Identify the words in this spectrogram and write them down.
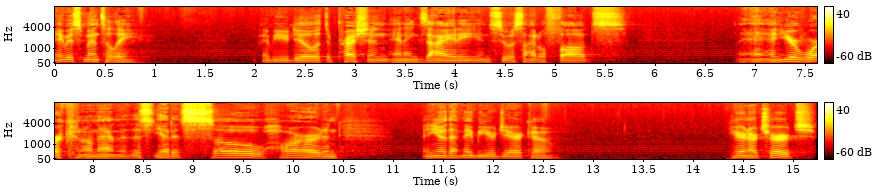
Maybe it's mentally. Maybe you deal with depression and anxiety and suicidal thoughts. And, and you're working on that, and it's, yet it's so hard. And, and you know, that may be your Jericho. Here in our church,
